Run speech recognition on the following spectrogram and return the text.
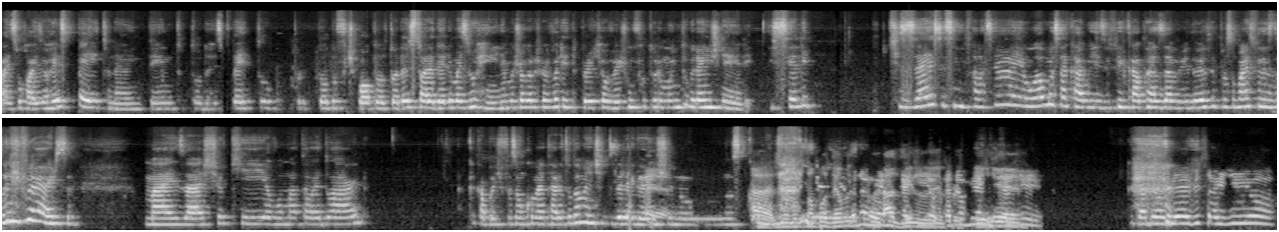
Mas o Royce eu respeito, né? Eu entendo todo o respeito por todo o futebol, pela toda a história dele, mas o Reina é meu jogador favorito, porque eu vejo um futuro muito grande nele. E se ele quisesse assim, falar assim, ah, eu amo essa camisa e ficar pro resto da vida, eu ia ser a pessoa mais feliz do universo. Mas acho que eu vou matar o Eduardo, que acabou de fazer um comentário totalmente deselegante é. no, nos comentários. Ah, não, não podemos discordar dele, né? Cadê o Serginho? Cadê o meme, Serginho?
